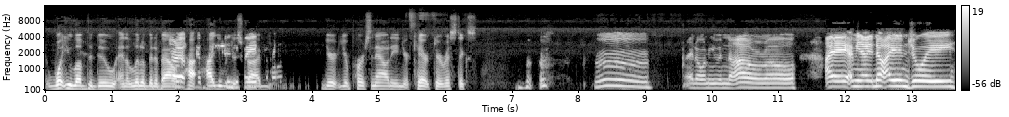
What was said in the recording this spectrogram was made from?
what you love to do and a little bit about how, how you would describe your your personality and your characteristics. Hmm. I don't even know. I don't know. I I mean I know I enjoy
